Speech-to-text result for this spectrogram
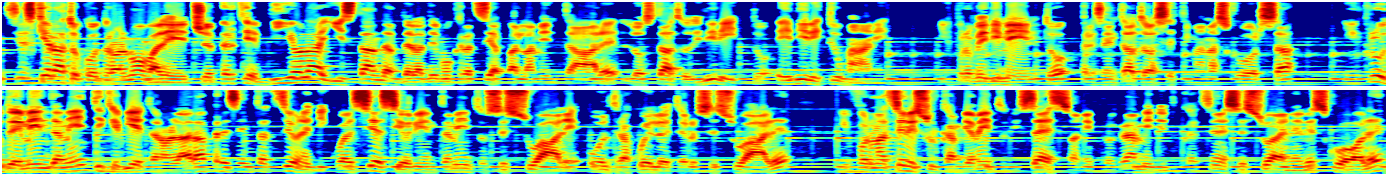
si è schierato contro la nuova legge perché viola gli standard della democrazia parlamentare, lo Stato di diritto e i diritti umani. Il provvedimento, presentato la settimana scorsa, include emendamenti che vietano la rappresentazione di qualsiasi orientamento sessuale oltre a quello eterosessuale, informazioni sul cambiamento di sesso nei programmi di educazione sessuale nelle scuole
